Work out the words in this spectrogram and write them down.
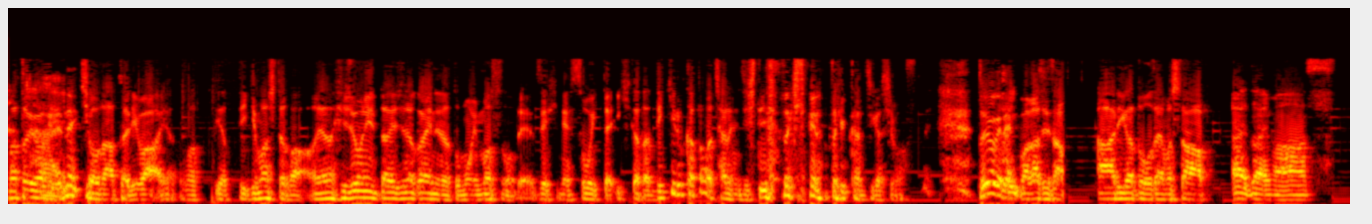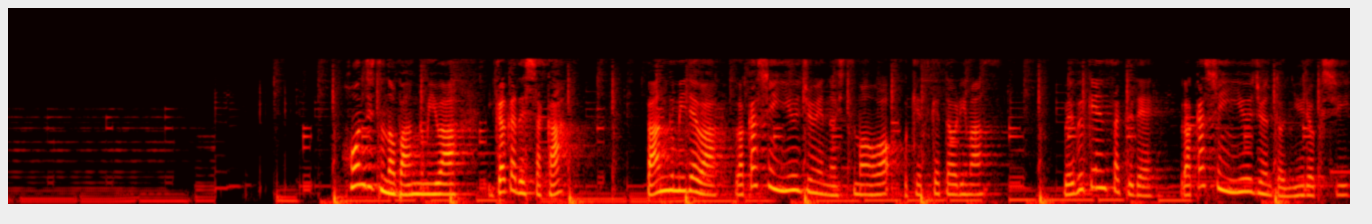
まあ、というわけでね、はい今日のあたりはややっていきましたが、非常に大事な概念だと思いますので、ぜひね、そういった生き方できる方はチャレンジしていただきたいなという感じがしますね。というわけで、はい若新さん、ありがとうございました。ありがとうございます。本日の番組はいかがでしたか？番組では若新雄純への質問を受け付けております。ウェブ検索で「若新雄純」と入力し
